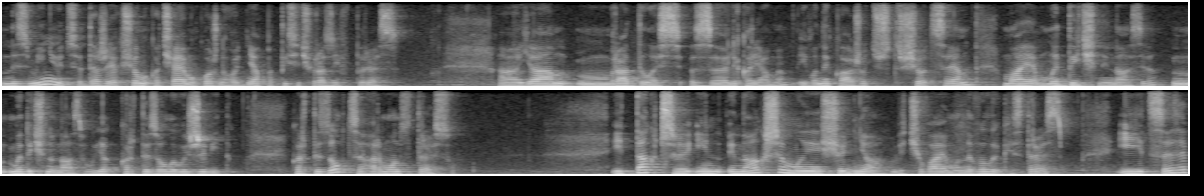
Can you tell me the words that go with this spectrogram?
не змінюється, навіть якщо ми качаємо кожного дня по тисячу разів прес. Я радилась з лікарями, і вони кажуть, що це має медичний назву, м, медичну назву як кортизоловий живіт. Кортизол це гормон стресу. І так чи інакше ми щодня відчуваємо невеликий стрес, і це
